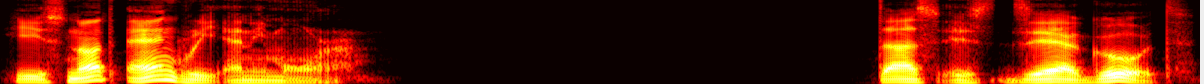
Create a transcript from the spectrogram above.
He's not angry anymore. Das ist sehr gut.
